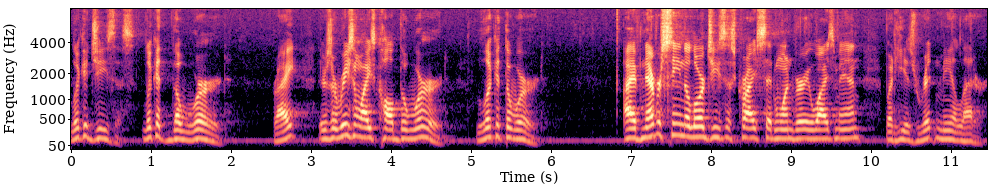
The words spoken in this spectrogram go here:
Look at Jesus. Look at the Word, right? There's a reason why he's called the Word. Look at the Word. I have never seen the Lord Jesus Christ, said one very wise man, but he has written me a letter.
